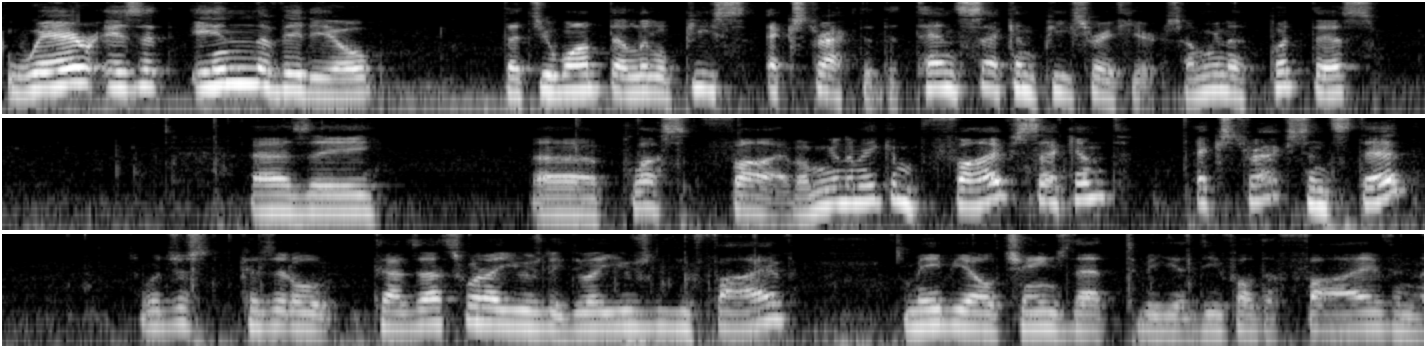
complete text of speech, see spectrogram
where is it in the video that you want the little piece extracted, the 10 second piece right here. So I'm going to put this as a uh, plus five. I'm going to make them five second extracts instead so we'll just because it'll because that's what I usually do I usually do five maybe I'll change that to be a default of five and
